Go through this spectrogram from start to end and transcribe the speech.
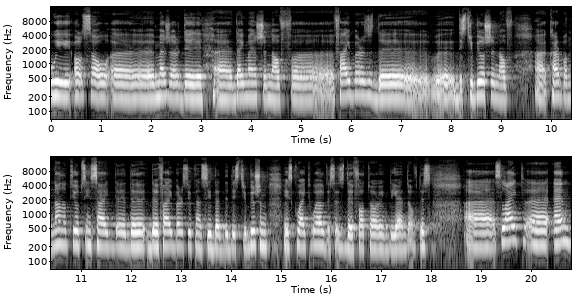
We also uh, measure the uh, dimension of uh, fibers, the uh, distribution of uh, carbon nanotubes inside the, the, the, fibers. You can see that the distribution is quite well. This is the photo in the end of this uh, slide. and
